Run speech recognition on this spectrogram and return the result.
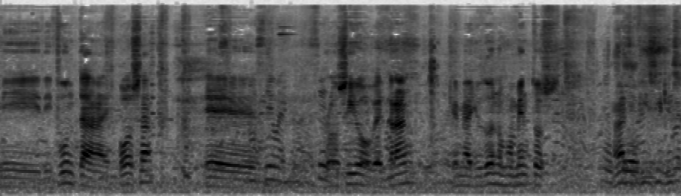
mi difunta esposa, eh, Rocío Beltrán, que me ayudó en los momentos más difíciles.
